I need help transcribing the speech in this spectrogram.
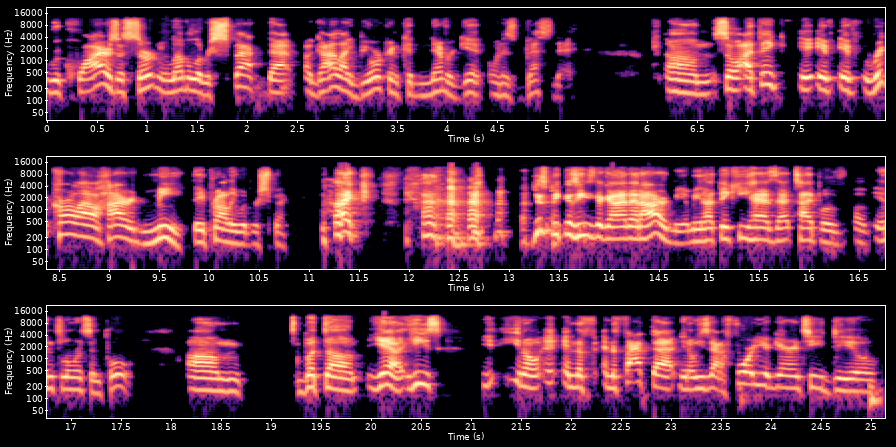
requires a certain level of respect that a guy like Bjorkgren could never get on his best day. Um, so I think if if Rick Carlisle hired me, they probably would respect like just because he's the guy that hired me. I mean, I think he has that type of, of influence and pull. Um, but um, yeah, he's you know, and the and the fact that you know he's got a four year guaranteed deal,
